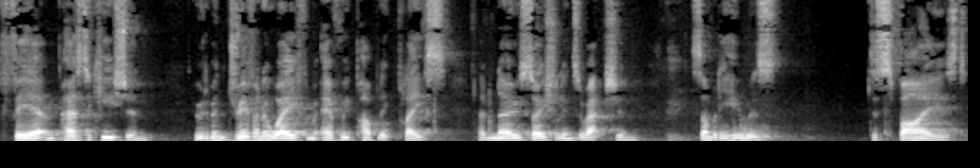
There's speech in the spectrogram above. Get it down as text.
fear, and persecution, who had been driven away from every public place, had no social interaction, somebody who was despised,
